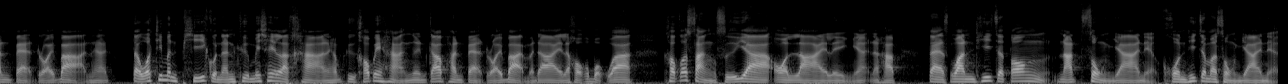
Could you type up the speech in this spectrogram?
9,800 บาทนะฮะ แต่ว่าที่มันพีกกว่านั้นคือไม่ใช่ราคานะครับ คือเขาไปหาเงิน 9,800 บาทมาได้ แล้วเขาก็บอกว่าเขาก็สั่งซื้อยาออนไลน์อะไรอย่างเงี้ยนะครับ แต่วันที่จะต้องนัดส่งยาเนี่ย คนที่จะมาส่งยาเนี่ย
